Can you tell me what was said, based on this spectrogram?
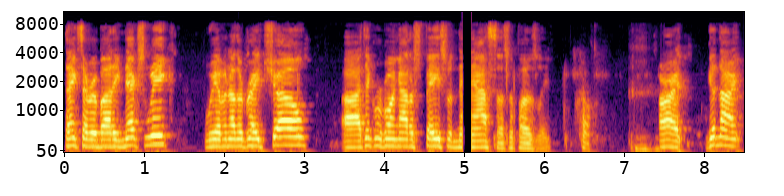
Thanks, everybody. Next week we have another great show. Uh, I think we're going out of space with NASA, supposedly. All right. Good night.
